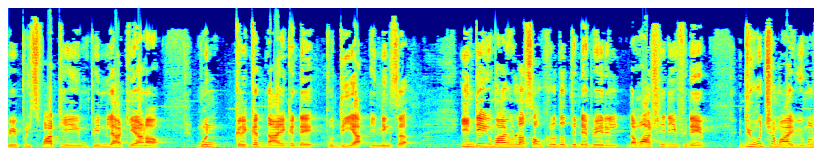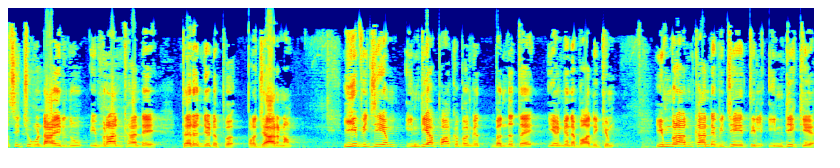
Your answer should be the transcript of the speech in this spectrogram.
പീപ്പിൾസ് പാർട്ടിയെയും പിന്നിലാക്കിയാണ് മുൻ ക്രിക്കറ്റ് നായകന്റെ പുതിയ ഇന്നിങ്സ് ഇന്ത്യയുമായുള്ള സൗഹൃദത്തിന്റെ പേരിൽ നവാസ് ഷെരീഫിനെ രൂക്ഷമായി വിമർശിച്ചുകൊണ്ടായിരുന്നു ഇമ്രാൻഖാന്റെ തെരഞ്ഞെടുപ്പ് പ്രചാരണം. ഈ വിജയം ഇന്ത്യ പാക് ബന്ധത്തെ എങ്ങനെ ബാധിക്കും? ഇമ്രാൻഖാന്റെ വിജയത്തിൽ ഇന്ത്യയ്ക്ക്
